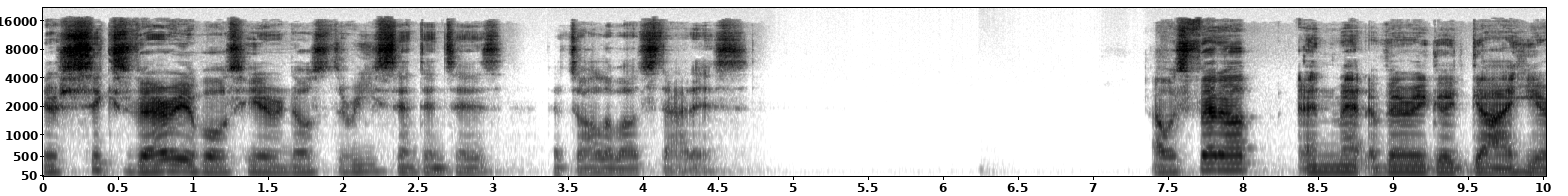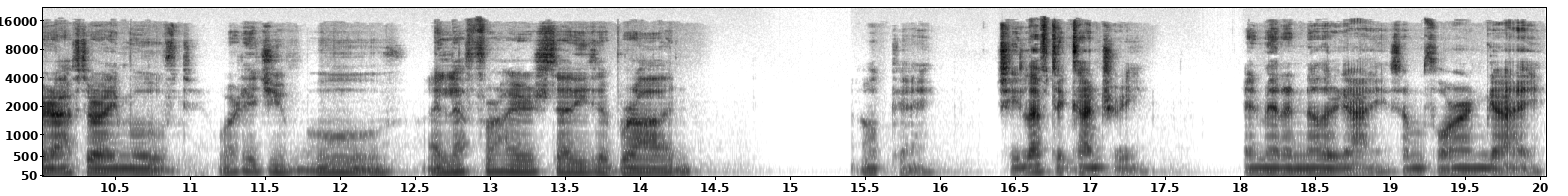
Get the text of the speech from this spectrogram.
There's six variables here in those three sentences that's all about status. I was fed up and met a very good guy here after I moved. Where did you move? I left for higher studies abroad. Okay. She left the country and met another guy, some foreign guy.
